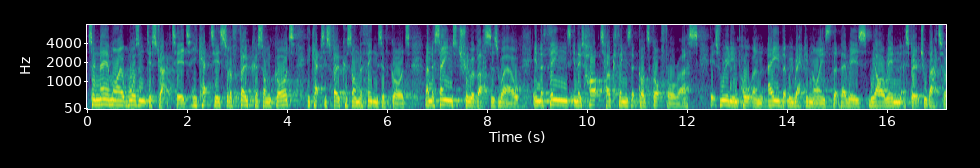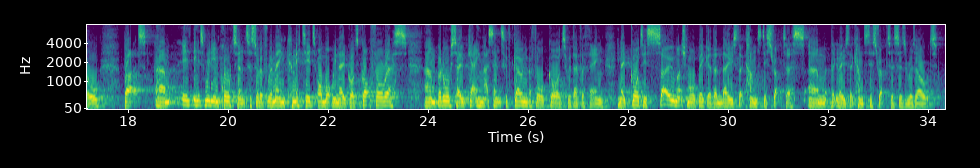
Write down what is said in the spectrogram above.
So Nehemiah wasn't distracted. He kept his sort of focus on God. He kept his focus on the things of God. And the same's true of us as well. In the things, in those heart tug things that God's got for us, it's really important, A, that we recognize that there is, we are in a spiritual battle, but um, it, it's really important to sort of remain committed on what we know God's got for us, um, but also getting that sense of going before God with everything. You know, God is so much more bigger than those that come to disrupt us, um, those that come to disrupt us as a result.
